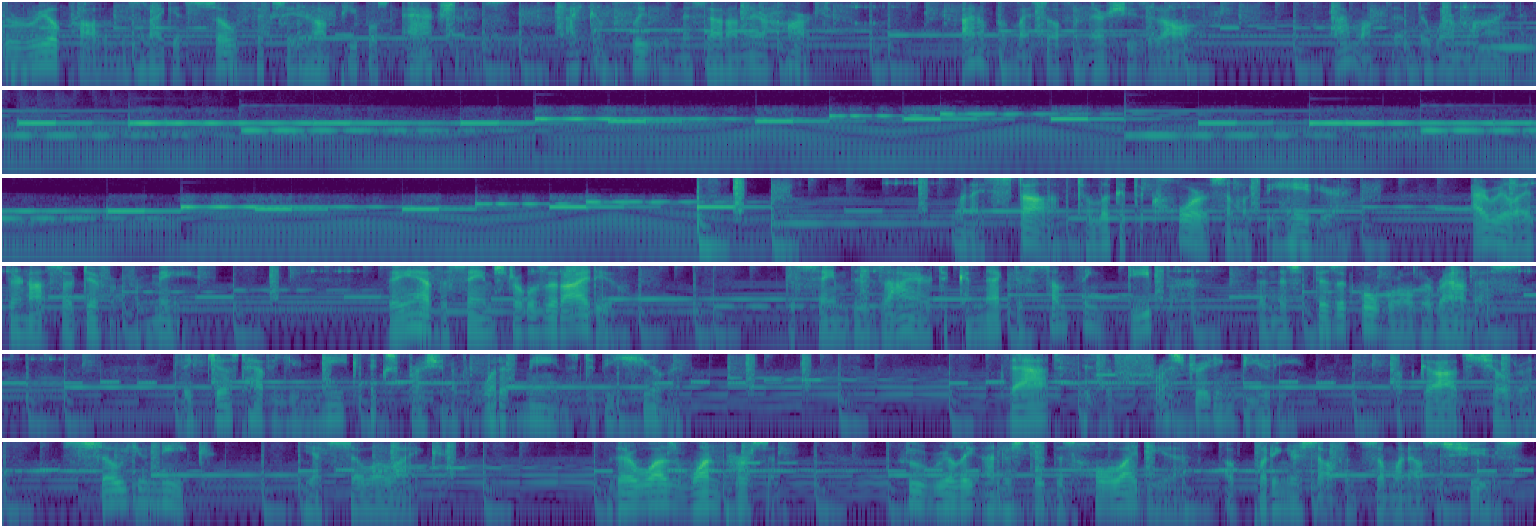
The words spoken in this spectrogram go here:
The real problem is that I get so fixated on people's actions, I completely miss out on their heart. I don't put myself in their shoes at all. I want them to wear mine. When I stop to look at the core of someone's behavior, I realize they're not so different from me. They have the same struggles that I do, the same desire to connect to something deeper than this physical world around us. They just have a unique expression of what it means to be human. That is the frustrating beauty of God's children, so unique, yet so alike. There was one person who really understood this whole idea of putting yourself in someone else's shoes.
